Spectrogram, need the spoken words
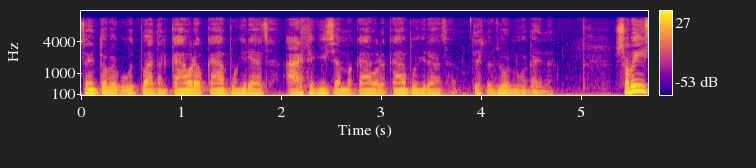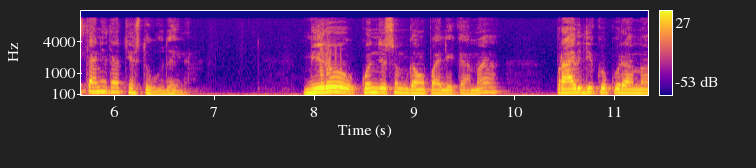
चाहिँ तपाईँको उत्पादन कहाँबाट कहाँ पुगिरहेछ आर्थिक हिसाबमा कहाँबाट कहाँ पुगिरहेछ त्यस्तो जोड्नु हुँदैन। सबै स्थानीयता त्यस्तो हुँदैन। मेरो कोन्जेसम गाउँपालिकामा प्राविधिकको कुरामा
